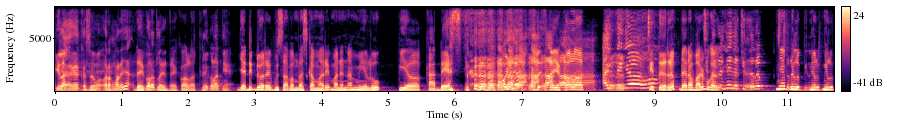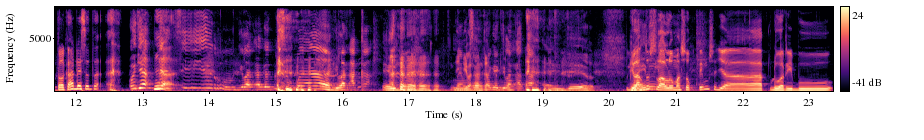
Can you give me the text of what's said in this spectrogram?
Gila agak kesuma. Orang mananya dari kolot lain? Rekolot. Dekolotnya. Jadi 2018 kemarin manena milu Pilkades. oh iya, daya kolot. Aing teh nyaho. Citerep daerah mana bukan? Citerepnya nya Citerep. Nya milu milu, milu Pilkades eta. Oh iya, Nya. anjir. Gilang Angga Kusuma, Gilang Aka. Eh udah. Gilang Angga. Gilang Aka. Anjir. Gilang Nah, tuh ini selalu masuk tim sejak 2000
